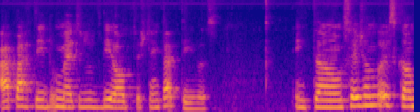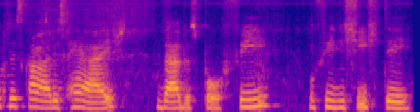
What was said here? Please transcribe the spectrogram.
a partir do método de órbitas tentativas. Então, sejam dois campos escalares reais, dados por φ, o φ de xt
